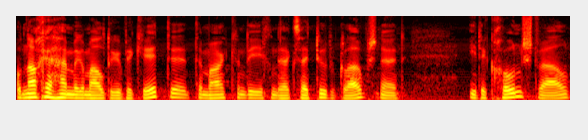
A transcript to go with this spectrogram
und nachher haben wir mal darüber geredet, der Mark und ich, und er hat gesagt, du, du glaubst nicht, in der Kunstwelt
